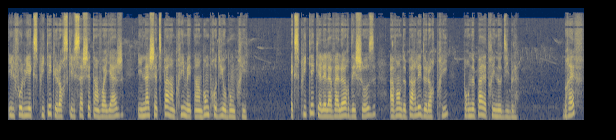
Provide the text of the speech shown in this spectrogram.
il faut lui expliquer que lorsqu'il s'achète un voyage, il n'achète pas un prix mais un bon produit au bon prix. Expliquer quelle est la valeur des choses, avant de parler de leur prix, pour ne pas être inaudible. Bref,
